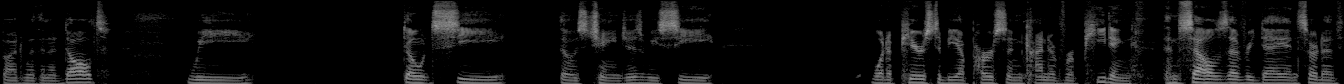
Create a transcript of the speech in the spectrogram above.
But with an adult, we don't see those changes. We see what appears to be a person kind of repeating themselves every day and sort of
